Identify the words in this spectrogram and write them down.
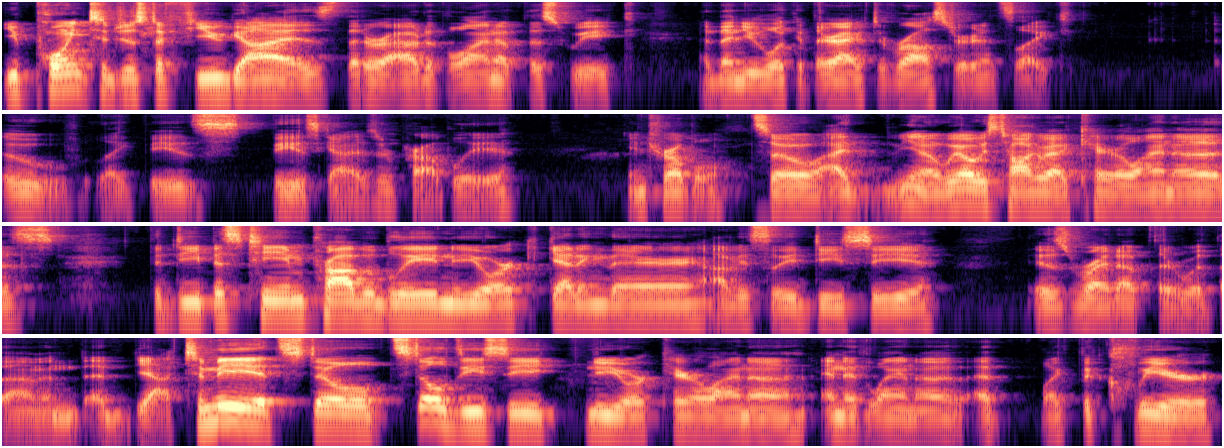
you point to just a few guys that are out of the lineup this week, and then you look at their active roster and it's like, ooh, like these these guys are probably in trouble. So I, you know, we always talk about Carolina as the deepest team, probably New York getting there. Obviously, DC is right up there with them, and, and yeah, to me, it's still still DC, New York, Carolina, and Atlanta at like the clear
